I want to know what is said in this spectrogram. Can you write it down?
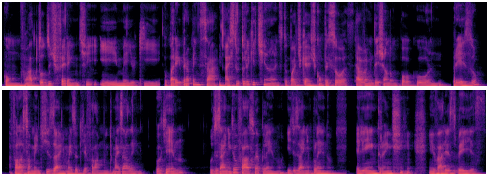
com um formato todo diferente e meio que eu parei para pensar. A estrutura que tinha antes do podcast com pessoas estava me deixando um pouco preso a falar somente design, mas eu queria falar muito mais além. Porque o design que eu faço é pleno, e design pleno, ele entra em, em várias veias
